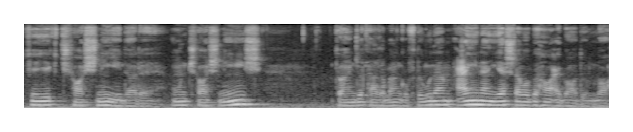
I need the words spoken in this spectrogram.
که یک چاشنی داره. اون چاشنیش تا اینجا تقریبا گفته بودم. عینا یشرب بها عباد الله.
